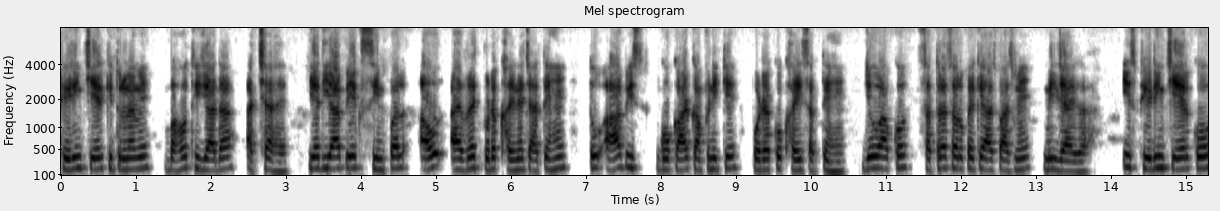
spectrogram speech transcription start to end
फीडिंग चेयर की तुलना में बहुत ही ज़्यादा अच्छा है। यदि आप एक सिंपल और एवरेज प्रोडक्ट खरीदना चाहते हैं तो आप इस गोकार कंपनी के प्रोडक्ट को खरीद सकते हैं, जो आपको सत्रह सौ रुपये के आसपास में मिल जाएगा। इस फीडिंग चेयर को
